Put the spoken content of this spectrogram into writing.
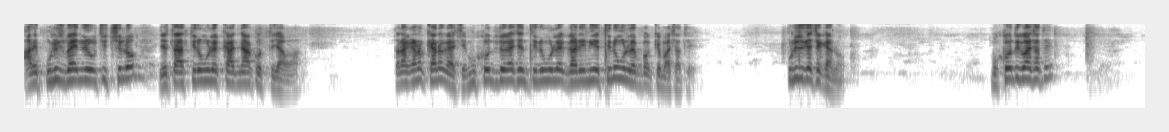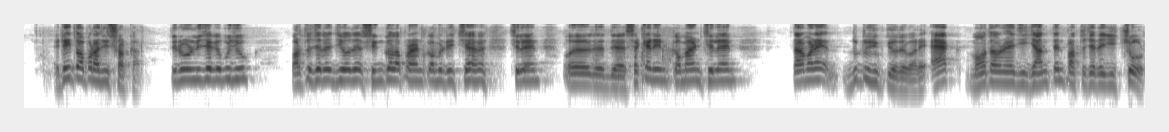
আর এই পুলিশ বাহিনীর উচিত ছিল যে তারা তৃণমূলের কাজ না করতে যাওয়া। তারা কেন কেন গেছে? মুখ্যমন্ত্রী তো গেছেন তৃণমূলের গাড়ি নিয়ে তৃণমূলের পক্ষে বাঁচাতে। পুলিশ গেছে কেন? মুখ্যমন্ত্রীকে বাঁচাতে? এটাই তো অপরাধী সরকার। তৃণমূল নিজেকে বুঝুক। পার্থ চ্যাটার্জি ওদের শৃঙ্খলা পরায়ণ কমিটির চেয়ারম্যান ছিলেন সেকেন্ড ইন কমান্ড ছিলেন তার মানে দুটো যুক্তি হতে পারে। এক, মমতা ব্যানার্জি জানতেন পার্থ চ্যাটার্জি চোর,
